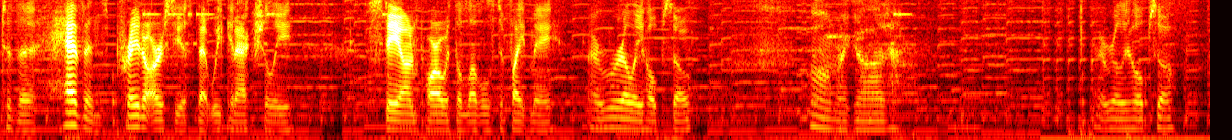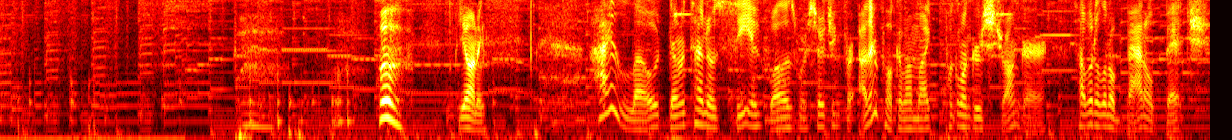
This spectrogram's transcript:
to the heavens, pray to Arceus that we can actually stay on par with the levels to fight May. I really hope so. Oh my god. I really hope so. Yawning. Hello, long time no see. While well, as we're searching for other Pokemon, my Pokemon grew stronger. How about a little battle, bitch?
